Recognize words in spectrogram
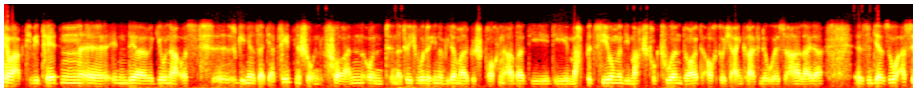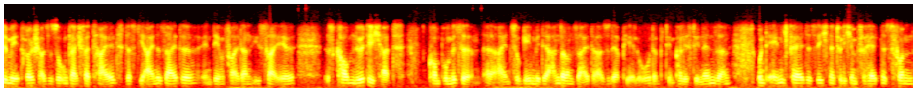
Terroraktivitäten äh, in der Region Nahost äh, gehen ja seit Jahrzehnten schon voran und natürlich wurde hin und wieder mal gesprochen, aber die, die Machtbeziehungen, die Machtstrukturen dort, auch durch Eingreifen der USA leider, äh, sind ja so asymmetrisch, also so ungleich verteilt, dass die eine Seite, in dem Fall dann Israel, es kaum nötig hat, Kompromisse einzugehen mit der anderen Seite, also der PLO oder mit den Palästinensern. Und ähnlich verhält es sich natürlich im Verhältnis von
